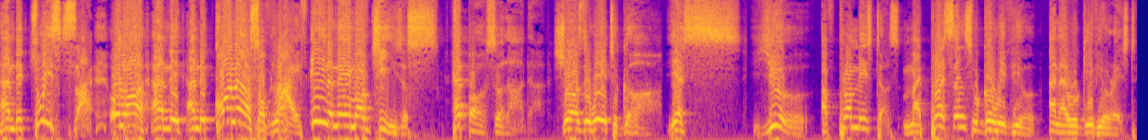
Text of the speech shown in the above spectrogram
and the twists, uh, oh Lord, and the, and the corners of life in the name of Jesus. Help us, oh Lord. Show us the way to go. Yes. You have promised us, my presence will go with you and I will give you rest.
